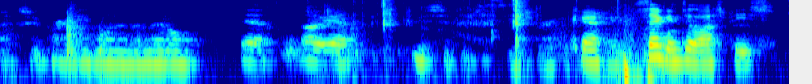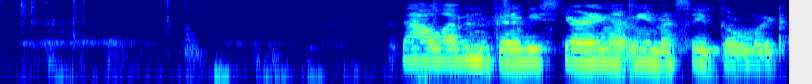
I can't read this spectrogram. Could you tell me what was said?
Actually, probably need one in the middle. Yeah. Oh yeah. You should just use regular Okay, second to last piece. Now Eleven's gonna be staring at me in my sleep, going like,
